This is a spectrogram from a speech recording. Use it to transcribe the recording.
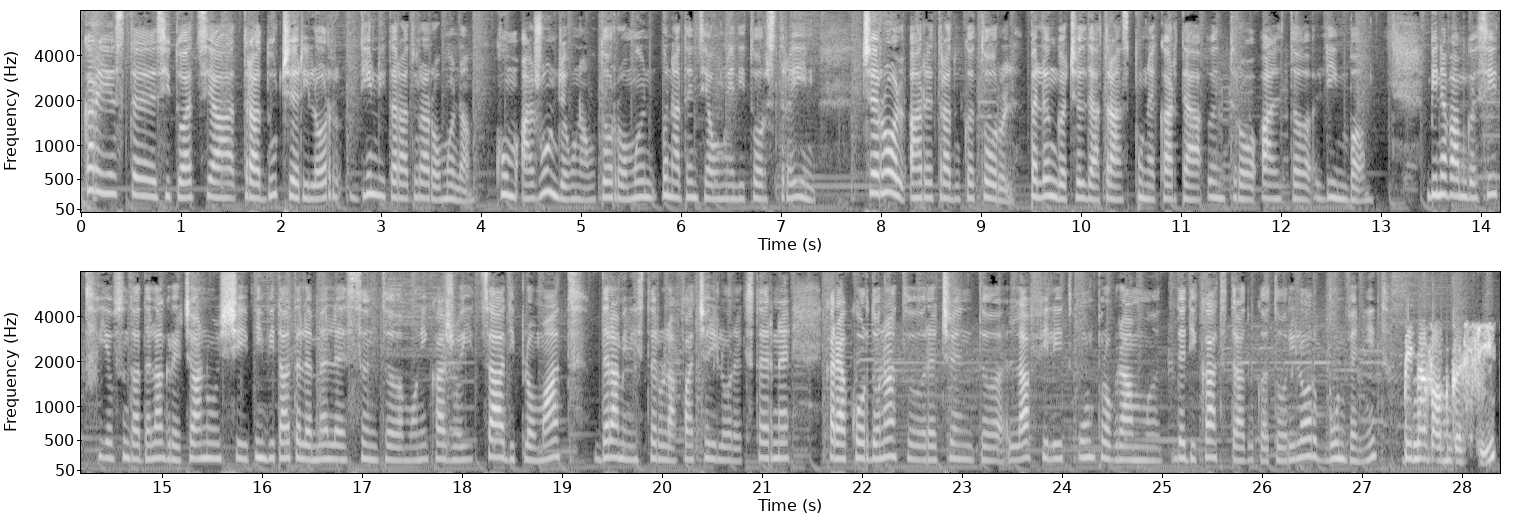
Care este situația traducerilor din literatura română? Cum ajunge un autor român în atenția unui editor străin? Ce rol are traducătorul, pe lângă cel de a transpune cartea într-o altă limbă? Bine v-am găsit, eu sunt Adela Greceanu și invitatele mele sunt uh, Monica Joița, diplomat de la Ministerul Afacerilor Externe, care a coordonat uh, recent uh, la Filit un program dedicat traducătorilor. Bun venit! Bine v-am găsit!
